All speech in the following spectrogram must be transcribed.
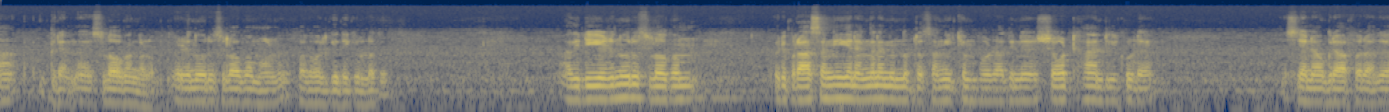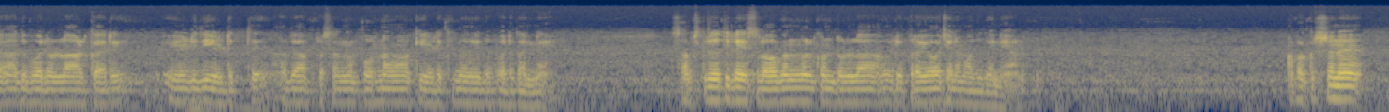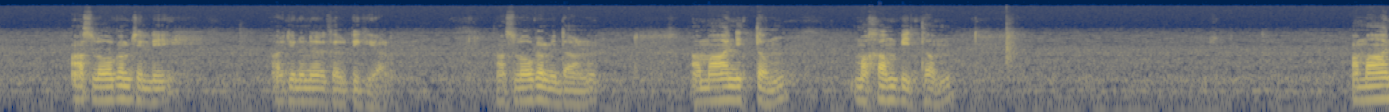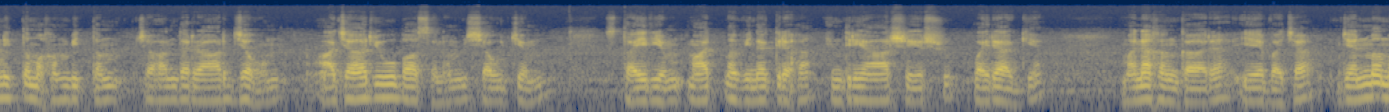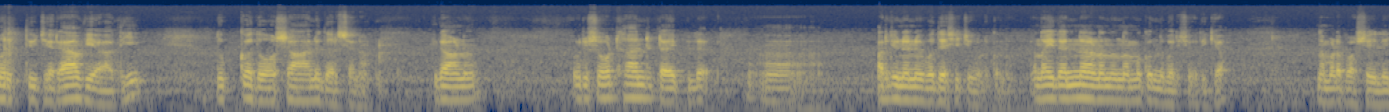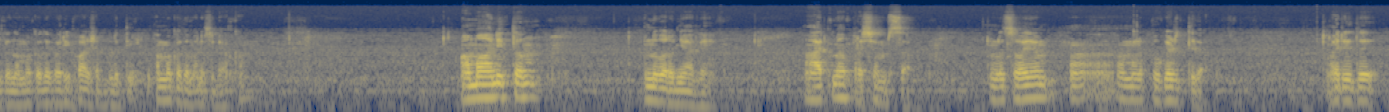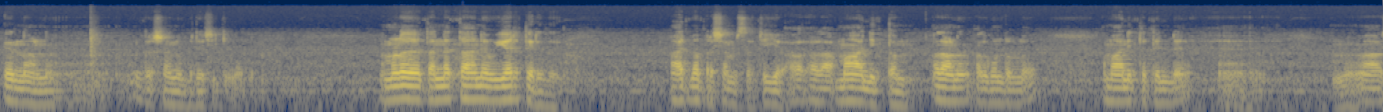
ഗ്രന്ഥ ശ്ലോകങ്ങളും. എഴുന്നൂറ് ശ്ലോകമാണ് ഭഗവത്ഗീതയ്ക്കുള്ളത്. അതിൽ ഈ എഴുന്നൂറ് ശ്ലോകം ഒരു പ്രാസംഗികൻ എങ്ങനെ നിന്ന് പ്രസംഗിക്കുമ്പോൾ അതിന് ഷോർട്ട് ഹാൻഡിൽ കൂടെ സ്റ്റെനോഗ്രാഫർ അത് അതുപോലുള്ള ആൾക്കാർ എഴുതിയെടുത്ത് അത് ആ പ്രസംഗം പൂർണമാക്കി എടുക്കുന്നത് ഇതുപോലെ തന്നെ. സംസ്കൃതത്തിലെ ശ്ലോകങ്ങൾ കൊണ്ടുള്ള ഒരു പ്രയോജനം അത് തന്നെയാണ്. അപ്പോൾ കൃഷ്ണന് ആ ശ്ലോകം ചൊല്ലി അർജുനനെ കൽപ്പിക്കുകയാണ്. ആ ശ്ലോകം ഇതാണ് അമാനിത്വം മഹംബിത്തം അമാനിത്വമഹംബിത്തം ശാന്തരാർജവം ആചാര്യോപാസനം ശൗചം സ്ഥൈര്യം ആത്മവിനഗ്രഹ ഇന്ദ്രിയാർഷേഷു വൈരാഗ്യ മനഹങ്കാര ഏവച ജന്മമൃത്യു ജരാവ്യാധി ദുഃഖദോഷാനുദർശനം. ഇതാണ് ഒരു ഷോർട്ട് ഹാൻഡ് ടൈപ്പിൽ അർജുനന് ഉപദേശിച്ചു കൊടുക്കുന്നത്. എന്നാൽ ഇതെന്നാണെന്ന് നമുക്കൊന്ന് പരിശോധിക്കാം. നമ്മുടെ ഭാഷയിലേക്ക് നമുക്കത് പരിഭാഷപ്പെടുത്തി നമുക്കത് മനസ്സിലാക്കാം. അമാനിത്വം എന്ന് പറഞ്ഞാൽ ആത്മപ്രശംസ. നമ്മൾ സ്വയം നമ്മൾ പുകഴ്ത്തുക. അരുത് എന്നാണ് കൃഷ്ണൻ ഉപദേശിക്കുന്നത്. നമ്മൾ തന്നെത്താനെ ഉയർത്തരുത്. ആത്മപ്രശംസ ചെയ്യുക. അമാനിത്വം. അതാണ് അതുകൊണ്ടുള്ള അമാനിത്വത്തിന്റെ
